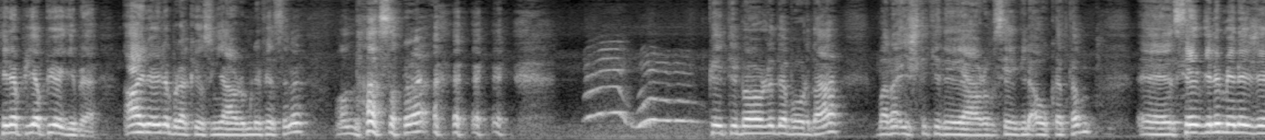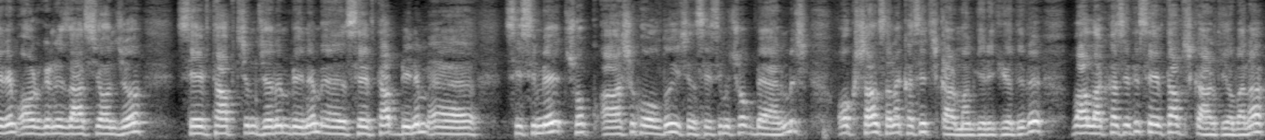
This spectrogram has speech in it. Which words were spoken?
Terapi yapıyor gibi. Aynı öyle bırakıyorsun yavrum nefesini. Ondan sonra Peti Börlü de burada. Bana eşlik ediyor yavrum sevgili avukatım. Ee, sevgili menajerim, organizasyoncu. Sevtapçım canım benim. Ee, Sevtap benim e, sesimi çok aşık olduğu için sesimi çok beğenmiş. Okşan sana kaset çıkarmam gerekiyor dedi. Vallahi kaseti Sevtap çıkartıyor bana.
